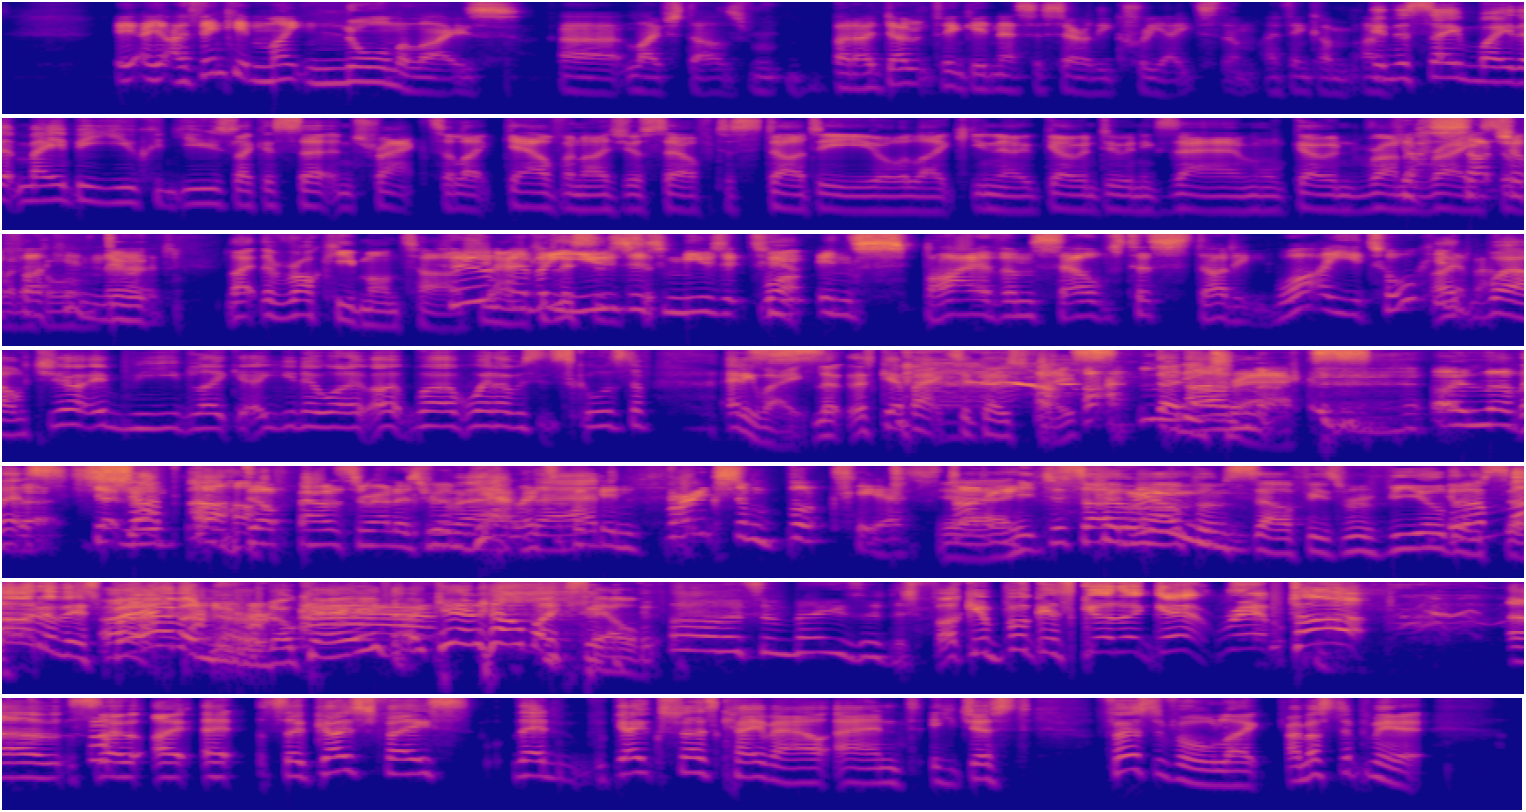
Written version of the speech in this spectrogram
I I think it might normalize uh, lifestyles, but I don't think it necessarily creates them. I think I'm. I'm in the same way that maybe you could use like a certain track to like galvanize yourself to study or like you know go and do an exam or go and run You're a race or a whatever. or do it- nerd. Like the Rocky montage. you know, you Whoever uses to- music to What? inspire themselves to study. What are you talking I, about? well, do you know what I mean? Like, uh, you know what? Uh, well, when I was in school and stuff. Anyway, look, let's get back to Ghostface. Study Um, tracks. I love Let's that. Getting all shut pumped up. up, bouncing around his room. yeah, let's Grandad. fucking break some books here. Yeah, he just So- couldn't help himself. He's revealed Gonna himself. murder this I am a nerd, okay? I can't help myself. oh, that's amazing. This fucking book is gonna get ripped up. Uh, so I, uh, so Ghostface. Then Ghostface came out, and he just, first of all, like I must admit.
